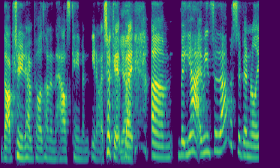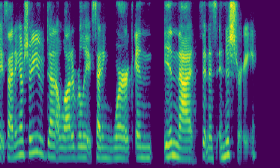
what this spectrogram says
the opportunity to have a Peloton in the house came, and you know, I took it. Yeah. But um, but yeah, I mean, so that must have been really exciting. I'm sure you've done a lot of really exciting work in in that fitness industry.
